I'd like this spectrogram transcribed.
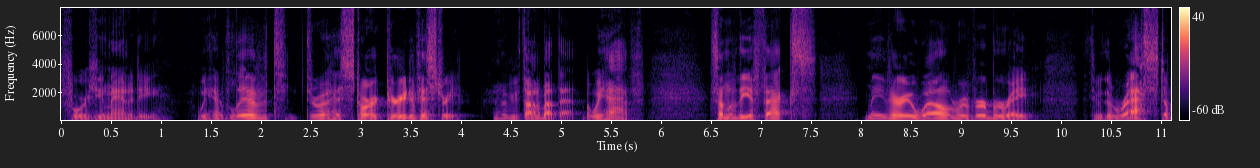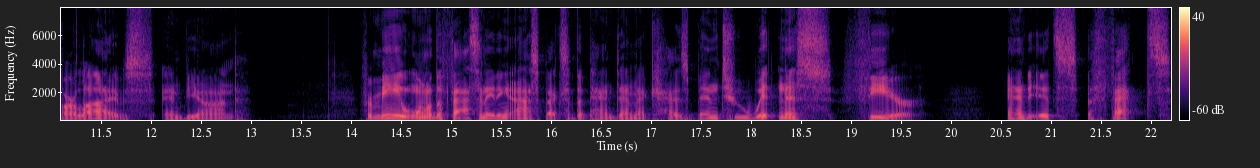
for humanity. We have lived through a historic period of history. I don't know if you've thought about that, but we have. Some of the effects may very well reverberate through the rest of our lives and beyond. For me, one of the fascinating aspects of the pandemic has been to witness fear and its effects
